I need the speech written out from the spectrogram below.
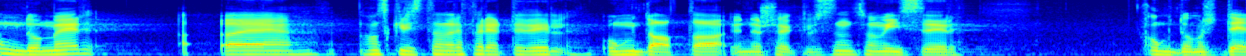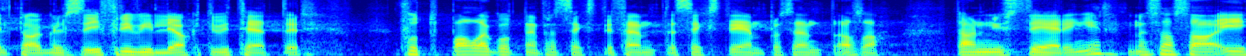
ungdommer, eh, Hans Christian refererte til Ungdata-undersøkelsen som viser ungdommers deltakelse i frivillige aktiviteter. Fotball har gått ned fra 65 til 61% altså, Det er justeringer. Mens han sa i,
